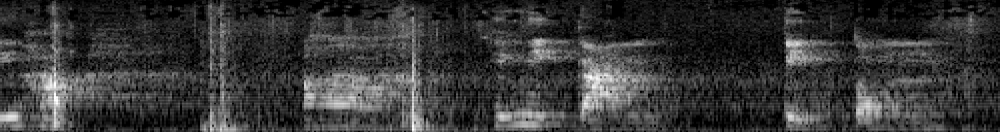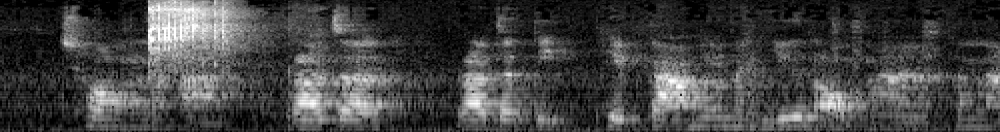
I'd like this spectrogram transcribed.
นี่ค่ะเทคนิคการติดตรงช่องนะคะ เราจะเราจะติดเทปกาวให้มันยื่นออกมาข้างใน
